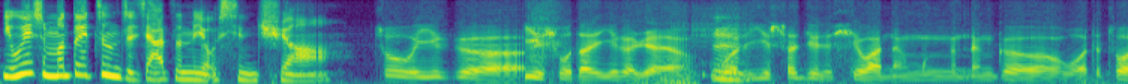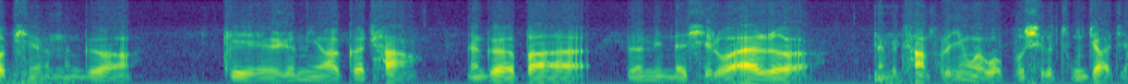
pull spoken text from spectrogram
你为什么对政治家这么有兴趣啊？作为一个艺术的一个人，嗯我的一生就是希望能能够我的作品能够给人民而歌唱，能够把人民的喜怒哀乐能够唱出来。因为我不是个宗教家，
